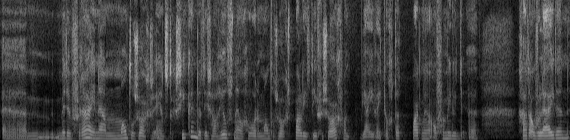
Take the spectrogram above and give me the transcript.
ehm, met een fraaie naam Mantelzorgers Ernstig Zieken. Dat is al heel snel geworden Mantelzorgers Palliatieve Zorg. Want ja, je weet toch dat partner of familie eh, gaat overlijden.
